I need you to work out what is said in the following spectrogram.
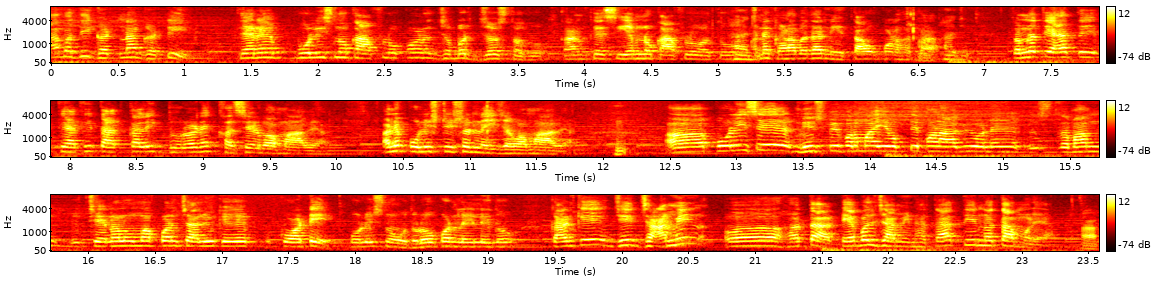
આ બધી ઘટના ઘટી ત્યારે પોલીસનો કાફલો પણ જબરજસ્ત હતો. કારણ કે સીએમનો કાફલો હતો અને ઘણા બધા નેતાઓ પણ હતા. હાજી તમને ત્યાં તે- ત્યાંથી તાત્કાલિક ધોરણે ખસેડવામાં આવ્યા અને પોલીસ સ્ટેશન લઈ જવામાં આવ્યા. પોલીસે ન્યૂઝપેપરમાં એ વખતે પણ આવ્યું અને તમામ ચેનલોમાં પણ ચાલ્યું કે કોર્ટે પોલીસનો ઉધડો પણ લઈ લીધો. કારણ કે જે જામીન હતા ટેબલ જામીન હતા તે નતા મળ્યા.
